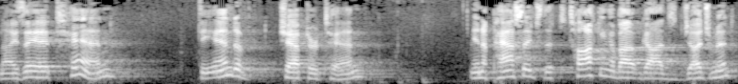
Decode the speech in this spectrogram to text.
In Isaiah 10, the end of chapter 10, in a passage that's talking about God's judgment,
